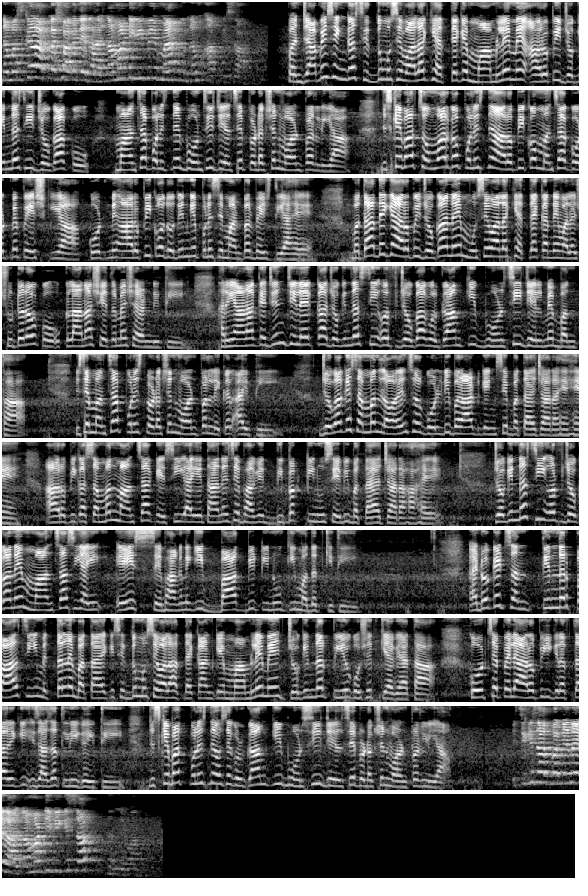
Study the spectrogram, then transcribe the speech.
नमस्कार आपका स्वागत है राजनामा टीवी पे। मैं पूनम आपके साथ। पंजाबी सिंगर सिद्धू मूसेवाला की हत्या के मामले में आरोपी जोगिंदर सिंह जोगा को मानसा पुलिस ने भोंसी जेल से प्रोडक्शन वारंट पर लिया, जिसके बाद सोमवार को पुलिस ने आरोपी को मनसा कोर्ट में पेश किया। कोर्ट ने आरोपी को दो दिन के पुलिस रिमांड पर भेज दिया है। बता दें कि आरोपी जोगा ने मूसेवाला की हत्या करने वाले शूटरों को उकलाना क्षेत्र में शरण दी थी। हरियाणा के जिन ज़िले का जोगिंदर सिंह उर्फ़ जोगा गुरुग्राम की भोंसी जेल में बंद था। जिसे मनसा पुलिस प्रोडक्शन वारंट पर लेकर आई थी। जोगा के संबंध लॉरेंस और गोल्डी बराड गैंग से बताए जा रहे हैं। आरोपी का संबंध मानसा के सीआईए थाने से भागे दीपक टीनू से भी बताया जा रहा है। जोगिंदर सिंह उर्फ़ जोगा ने मानसा सीआईए से भागने की बात भी टीनू की मदद की थी। एडवोकेट सतिंदर पाल सिंह मित्तल ने बताया कि सिद्धू मूसेवाला हत्याकांड के मामले में जोगिंदर पीओ घोषित किया गया था। कोर्ट से पहले आरोपी की गिरफ्तारी की इजाज़त ली गई थी, जिसके बाद पुलिस ने उसे गुरुग्राम की भोंसी जेल से प्रोडक्शन वारंट पर लिया। इसी के साथ बने रहे राजनामा टीवी के साथ, धन्यवाद।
